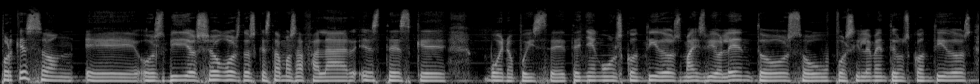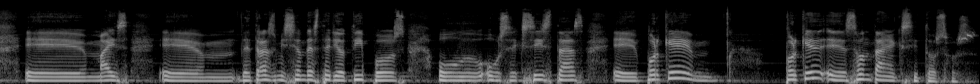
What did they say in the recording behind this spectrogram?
Por que son eh, os videoxogos dos que estamos a falar estes que, bueno, pois eh, teñen uns contidos máis violentos ou posiblemente uns contidos eh, máis eh, de transmisión de estereotipos ou, ou sexistas? Eh, por que, por que eh, son tan exitosos?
